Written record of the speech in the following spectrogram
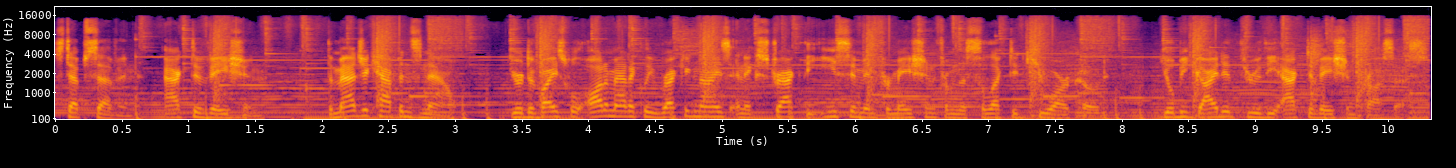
Step 7. Activation. The magic happens now. Your device will automatically recognize and extract the eSIM information from the selected QR code. You'll be guided through the activation process.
